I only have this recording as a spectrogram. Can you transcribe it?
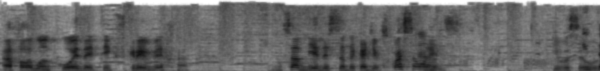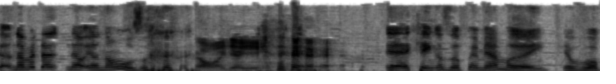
ela fala alguma coisa, aí tem que escrever. Não sabia desses aplicativos. Quais são é. eles? Que você então, usa? Na verdade, não, eu não uso. Olha aí. é, quem usou foi minha mãe. Eu vou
